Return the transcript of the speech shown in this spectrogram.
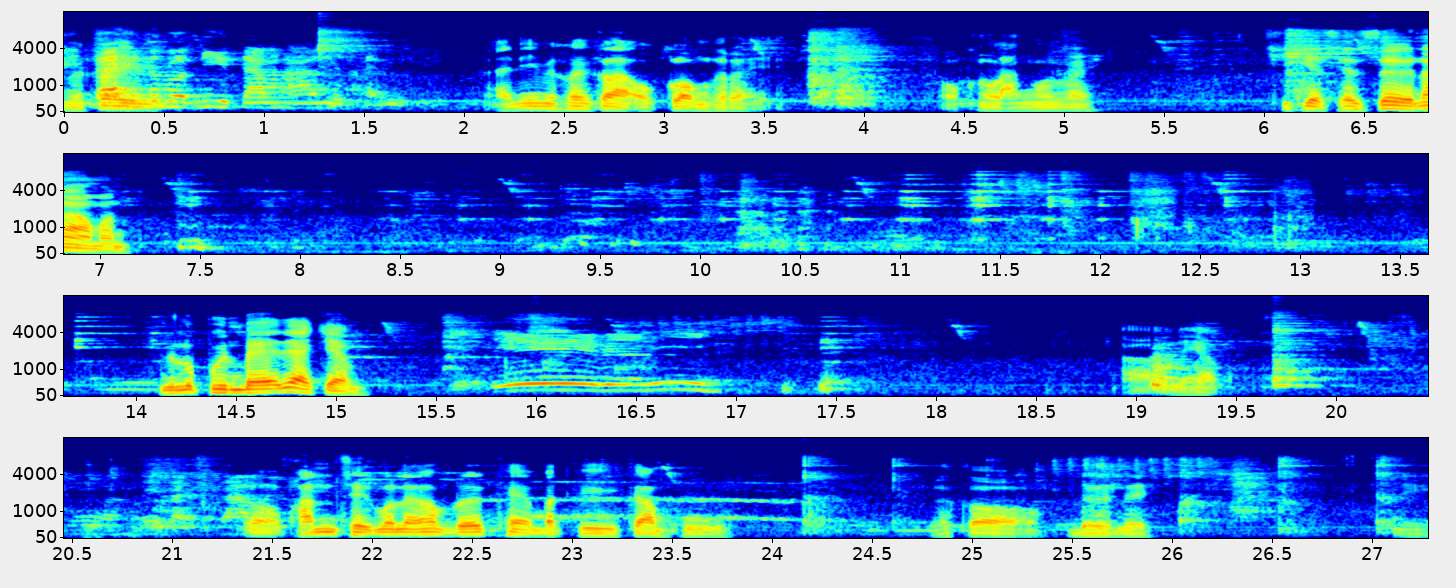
ไม่แต่ค่อยตำรวจดีตามหาหรือใครอันนี้ไม่ค่อยกล้าออกกล้องเท่าไหร่ ออกข้างหลังมันไปขี้เกียจเซ็นเซอร์หน้ามันมีลูกปืนเบสเนี่ยแจมดีเวลานี้อ่านี่ครับก็พันเสร็จหมดแล้วครับเหลือแค่บัตรกีกล้ามปู แล้วก็เดินเลย นี่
